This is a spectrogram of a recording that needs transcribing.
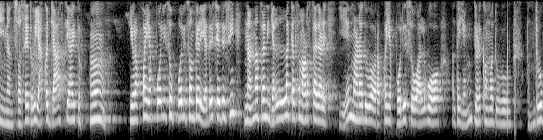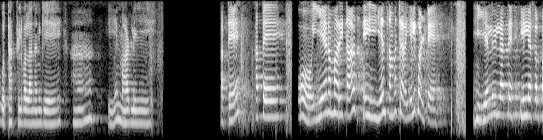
ಈ ನನ್ನ ಸೊಸೆದು ಯಾಕೋ ಜಾಸ್ತಿ ಆಯ್ತು. ಹ್ಮ್. ಯಾ ಪೊಲೀಸು ಪೊಲೀಸು ಅಂತೇಳಿ ಎದುರಿಸಿ ಎದುರಿಸಿ ನನ್ನ ಹತ್ರ ಎಲ್ಲ ಕೆಲಸ ಮಾಡಿಸ್ತಾ ಇದ್ದಾಳೆ. ಏನ್ ಮಾಡೋದು ಅವರಪ್ಪಯ್ಯ ಪೊಲೀಸು, ಅಲ್ವೋ ಅಂತ ಹೆಂಗ್ ತಿಳ್ಕೊಂಬೋದು? ಒಂದೂ ಗೊತ್ತಾಗ್ತಿಲ್ವಲ್ಲ ನನಗೆ. ಹ್ಮ್ ಏನ್ ಮಾಡ್ಲಿ? ಅತ್ತೆ ಅತ್ತೆ. ಓ, ಏನಮ್ಮ ರೀತಾ? ಏನ್ ಸಮಾಚಾರ? ಎಲ್ಲಿ ಕೊಳ್ತೆ? ಎಲ್ಲೂ ಇಲ್ಲ ಅತ್ತೆ. ಇಲ್ಲೇ ಸ್ವಲ್ಪ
